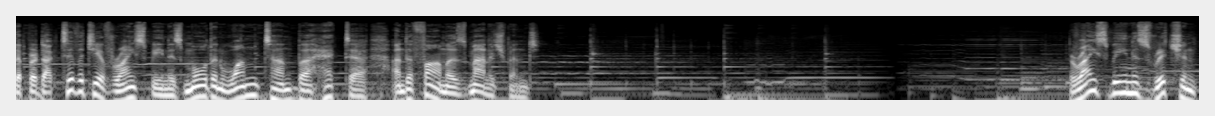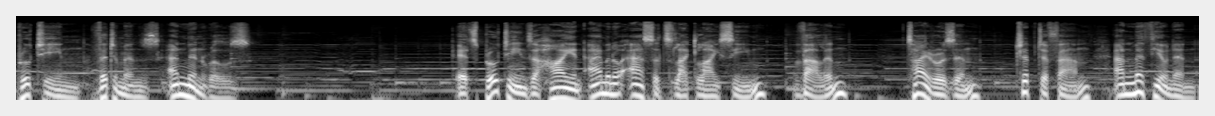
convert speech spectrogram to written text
The productivity of rice bean is more than 1 ton per hectare under farmers' management. Rice bean is rich in protein, vitamins and minerals. Its proteins are high in amino acids like lysine, valine, tyrosine, tryptophan and methionine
